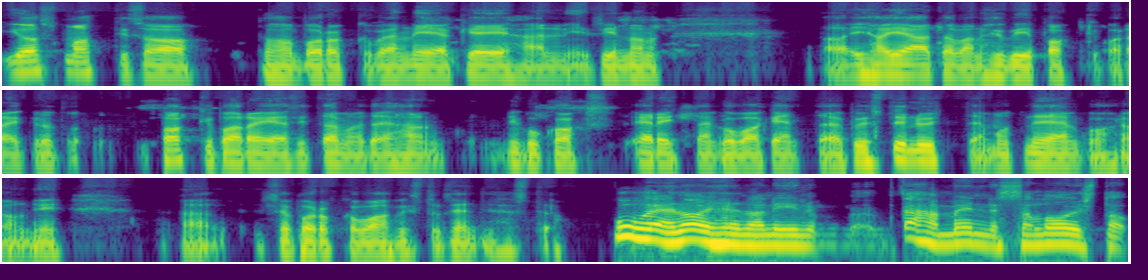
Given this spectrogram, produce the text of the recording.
jos Matti saa tuohon porukkaan vielä Nea Keihään, niin siinä on äh, ihan jäätävän hyviä pakkipareja, kyllä pakkipareja ja sitä myötä ihan niin kuin kaksi erittäin kovaa kenttää ja pystyy nyt, mutta Nean kohdalla niin äh, se porukka vahvistuu entisestä. Puheen aiheena niin tähän mennessä loisto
